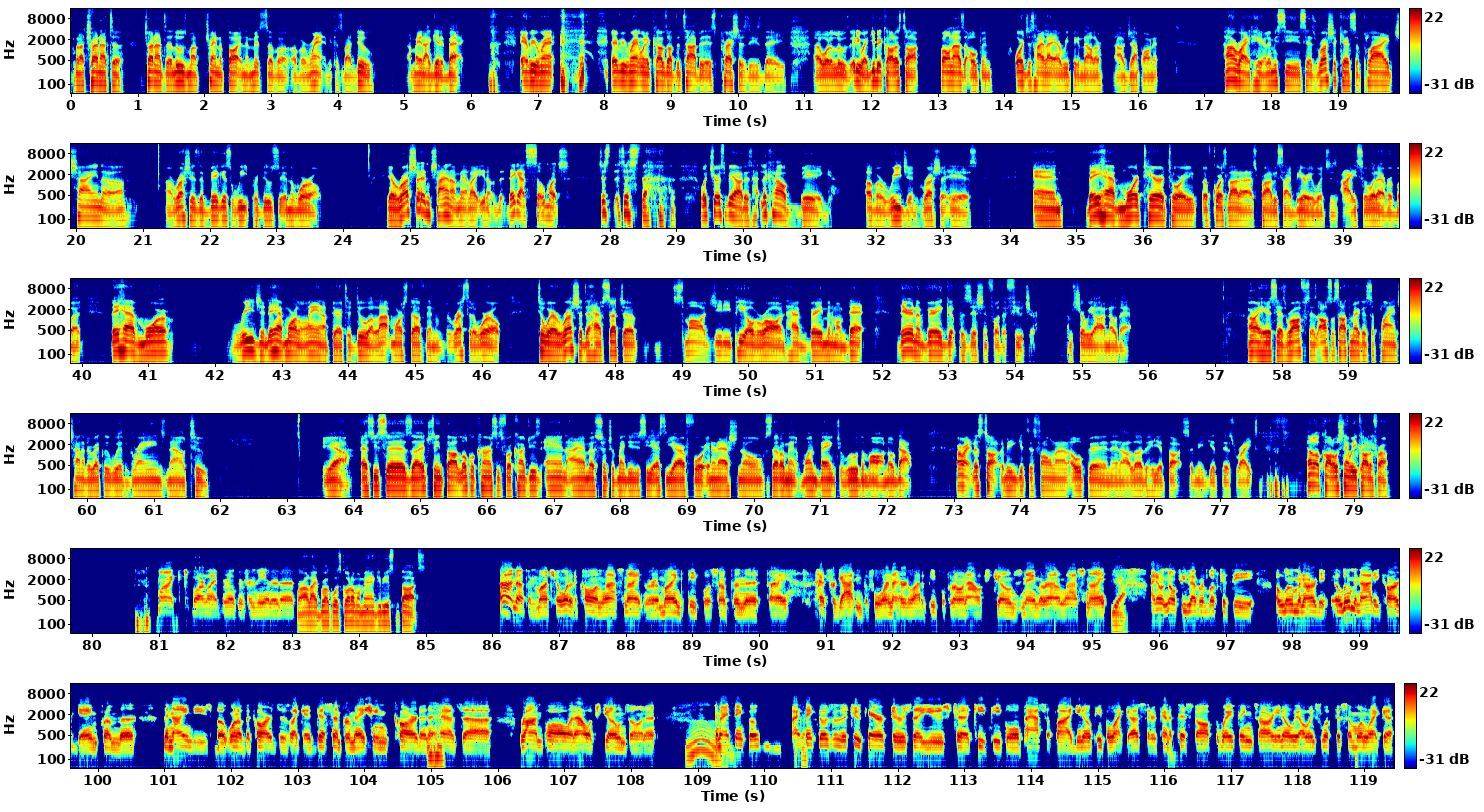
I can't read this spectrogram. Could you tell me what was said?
but I try not to try not to lose my train of thought in the midst of a of a rant because if I do, I may not get it back. every rant, every rant when it comes off the top is precious these days. I want to lose. Anyway, give me a call. Let's talk. Phone lines are open, or just highlight everything dollar. I'll jump on it. All right, here. Let me see. It says Russia can supply China. Uh, Russia is the biggest wheat producer in the world. Yeah, Russia and China, man, like you know, they got so much. Just, just uh, what trips me out is look how big of a region Russia is, and they have more territory. Of course, a lot of that's probably Siberia, which is ice or whatever, but they have more region, they have more land up there to do a lot more stuff than the rest of the world. To where Russia to have such a small GDP overall and have very minimum debt, they're in a very good position for the future. I'm sure we all know that. All right, here it says Rolf says also South America is supplying China directly with grains now too. Yeah, as you says, uh, interesting thought. Local currencies for countries and IMF central bank. Did you see the SDR for international settlement? One bank to rule them all, no doubt. All right, let's talk. Let me get this phone line open, and I'd love to hear your thoughts. Let me get this right. Hello, caller. What's name? Where you calling from? Mike, it's Barlight Broker from the internet. Barlight Broker, what's going on, my man? Give me some thoughts. Uh, nothing much. I wanted to call in last night and remind people of something that I had forgotten before, and I heard a lot of people throwing Alex Jones' name around last night. Yeah. I don't know if you've ever looked at the Illuminati Illuminati card game from the the 90s, but one of the cards is like a disinformation card, and mm-hmm. it has uh, Ron Paul and Alex Jones on it. Mm. And I think those, I think those are the two characters they use to keep people pacified. You know, people like us that are kind of pissed off the way things are. You know, we always look to someone like a,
